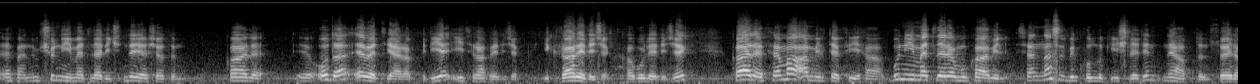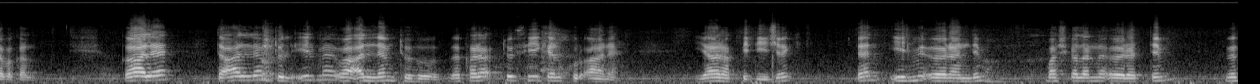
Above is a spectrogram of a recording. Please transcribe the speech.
efendim şu nimetler içinde yaşadın. Kale, e, o da evet ya Rabbi diye itiraf edecek, ikrar edecek, kabul edecek. Kale fema amilte fiha. Bu nimetlere mukabil sen nasıl bir kulluk işledin, ne yaptın? Söyle bakalım. Kale Teallemtul ilme ve allemtuhu ve kara'tu fikel Kur'ane. Ya Rabbi diyecek. Ben ilmi öğrendim, başkalarına öğrettim ve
